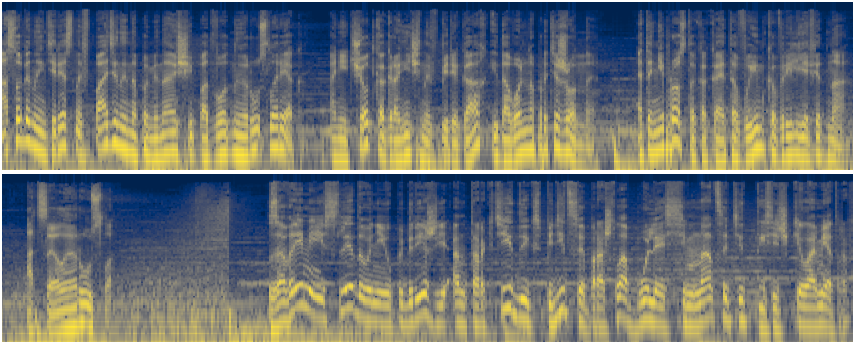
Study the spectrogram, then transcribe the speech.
Особенно интересны впадины, напоминающие подводные русла рек. Они четко ограничены в берегах и довольно протяженные. Это не просто какая-то выемка в рельефе дна, а целое русло. За время исследований у побережья Антарктиды экспедиция прошла более 17 тысяч километров.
